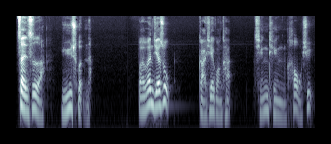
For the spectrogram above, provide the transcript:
真是啊愚蠢呐！本文结束，感谢观看，请听后续。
